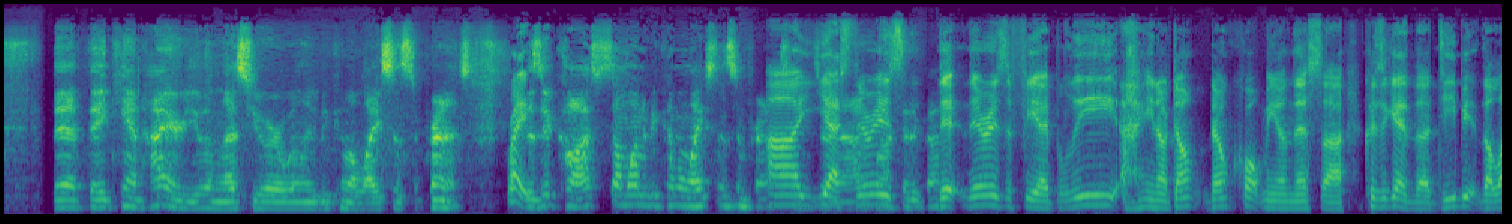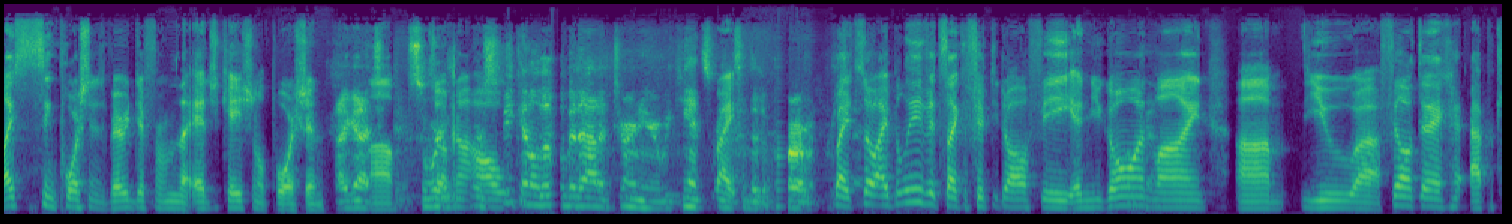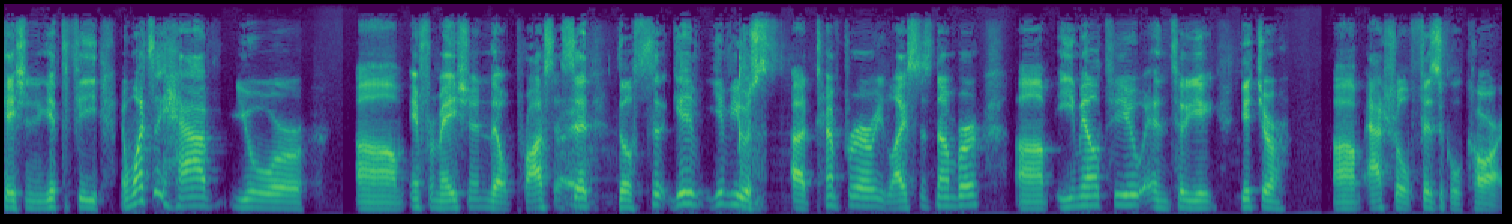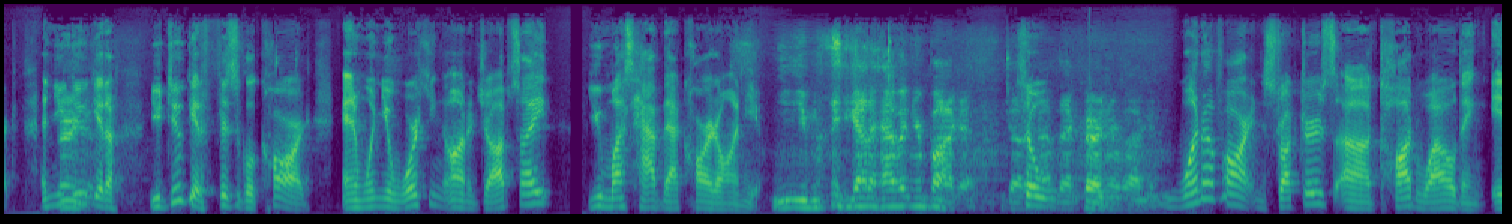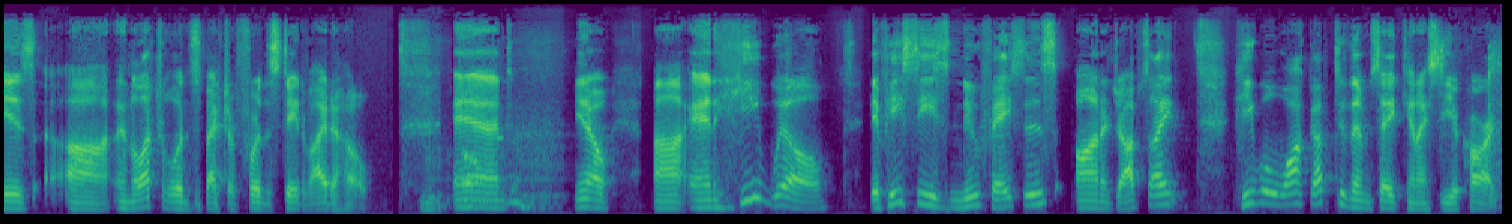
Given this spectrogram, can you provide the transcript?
that they can't hire you unless you are willing to become a licensed apprentice. Right. Does it cost someone to become a licensed apprentice? Uh, yes, there is. There, there is a fee, I believe. You know, don't don't quote me on this because uh, again, the DB the licensing portion is very different from the educational portion. I got you. Um, so we're, so we're all, speaking a little bit out of turn here. We can't speak right. for the department. Right. So I believe it's like a fifty dollar fee, and you go okay. online, um, you uh, fill out the application, you get the fee, and once they have your um, information. They'll process right. it. They'll give give you a, a temporary license number, um, email to you until you get your um, actual physical card. And you Very do good. get a you do get a physical card. And when you're working on a job site, you must have that card on you. You, you got to have it in your pocket. You so that card in your pocket. One of our instructors, uh, Todd Wilding, is uh, an electrical inspector for the state of Idaho, mm. and oh. you know uh, and he will, if he sees new faces on a job site, he will walk up to them and say, Can I see your card?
